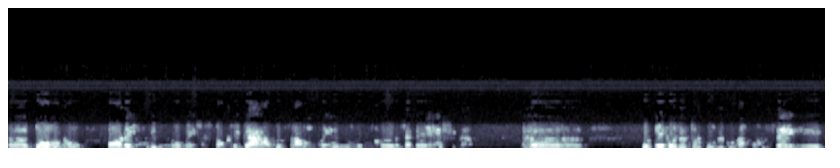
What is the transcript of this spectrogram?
uh, dono, porém, visivelmente, estão ligados ao mesmo uh, CPF. Né? Uh, por que, que, o gestor público não consegue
